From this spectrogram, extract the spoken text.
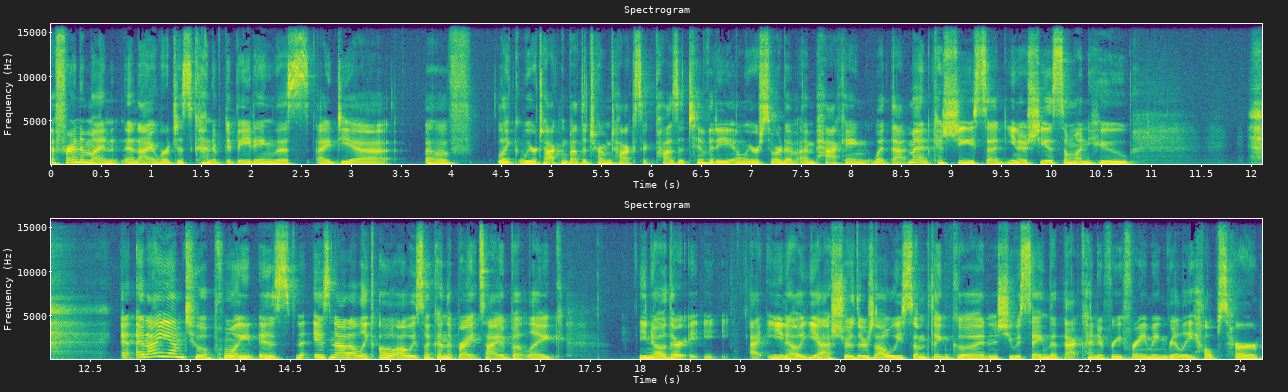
a friend of mine and i were just kind of debating this idea of like we were talking about the term toxic positivity and we were sort of unpacking what that meant because she said you know she is someone who and I am to a point is is not a like oh always look on the bright side, but like you know there you know yeah sure there's always something good and she was saying that that kind of reframing really helps her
